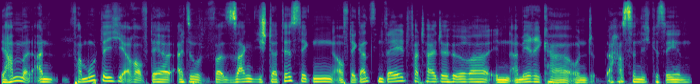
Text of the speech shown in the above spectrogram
wir haben an, vermutlich auch auf der, also sagen die Statistiken, auf der ganzen Welt verteilte Hörer in Amerika und hast du nicht gesehen.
